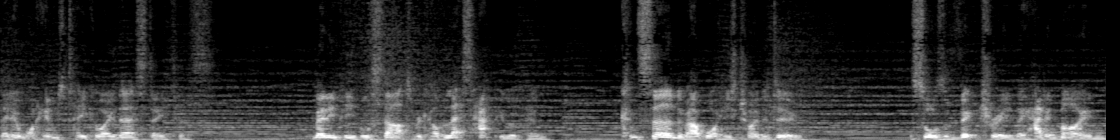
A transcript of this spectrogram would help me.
They don't want him to take away their status. Many people start to become less happy with him, concerned about what he's trying to do. The source of victory they had in mind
